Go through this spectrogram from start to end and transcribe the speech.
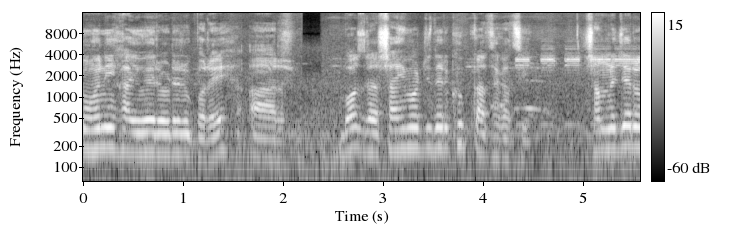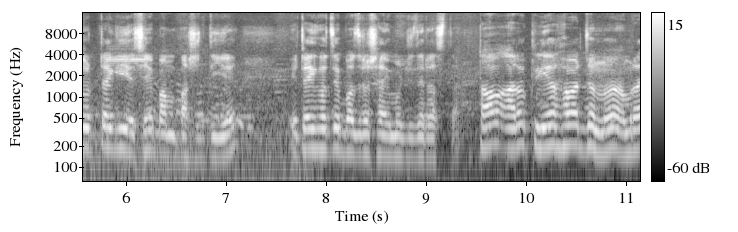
মোহনী হাইওয়ে রোডের উপরে আর বজরা শাহী মসজিদের খুব কাছাকাছি। সামনে যে রোডটা গিয়েছে বাম পাশ দিয়ে এটাই হচ্ছে বজরা শাহী মসজিদের রাস্তা। তাও আরও ক্লিয়ার হওয়ার জন্য আমরা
